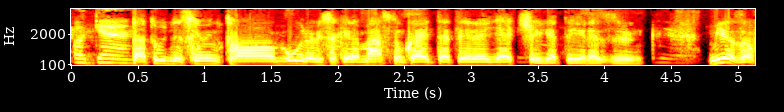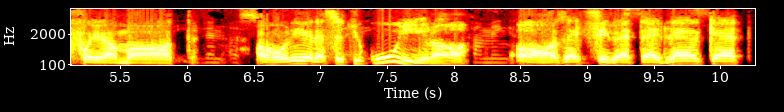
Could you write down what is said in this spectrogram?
Again. Tehát úgy néz ki, mintha újra vissza kéne másznunk a tetére, hogy egységet érezzünk. Mi az a folyamat, ahol érezhetjük újra az egy szívet, egy lelket,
